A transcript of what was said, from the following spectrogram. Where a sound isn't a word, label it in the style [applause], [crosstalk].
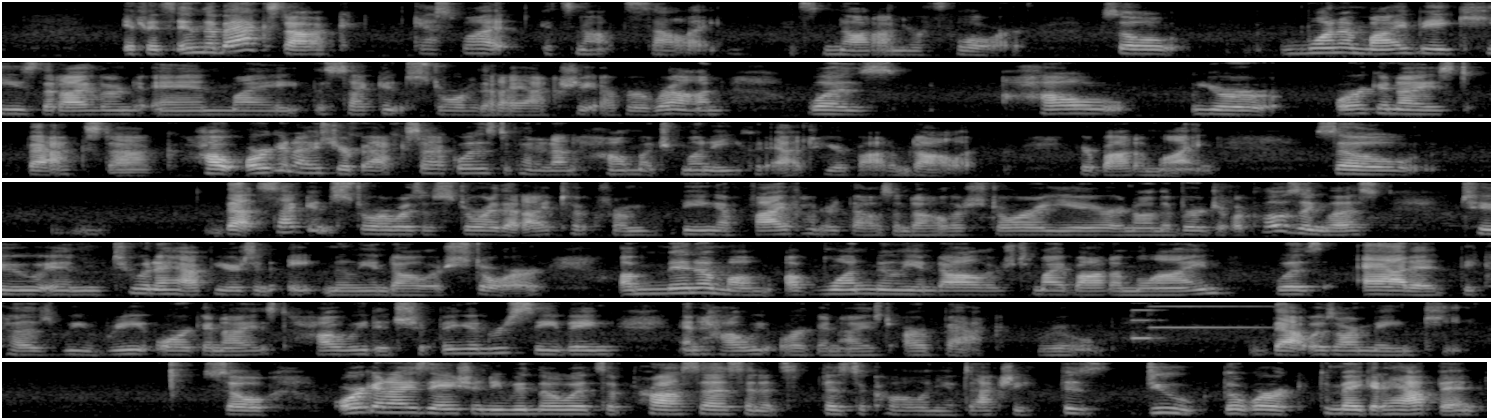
if it's in the backstock, guess what? It's not selling. It's not on your floor. So one of my big keys that I learned in my the second store that I actually ever run was how your organized backstock, how organized your backstock was depended on how much money you could add to your bottom dollar your bottom line. So that second store was a store that I took from being a $500,000 store a year and on the verge of a closing list to in two and a half years an $8 million store. A minimum of $1 million to my bottom line was added because we reorganized how we did shipping and receiving and how we organized our back room. That was our main key. So organization, even though it's a process and it's physical and you have to actually phys- do the work to make it happen,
